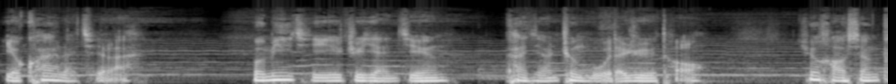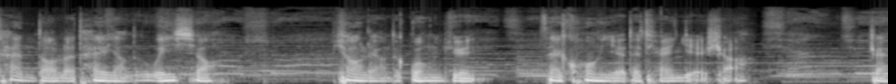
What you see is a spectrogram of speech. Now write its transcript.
也快了起来。我眯起一只眼睛，看向正午的日头，却好像看到了太阳的微笑。漂亮的光晕，在旷野的田野上绽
